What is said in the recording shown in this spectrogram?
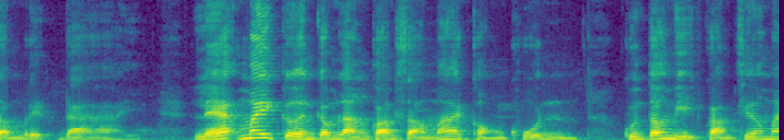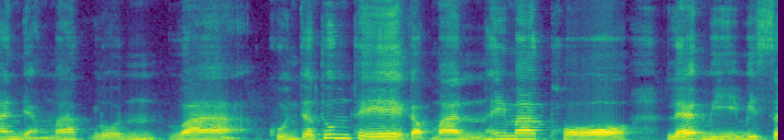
สำเร็จได้ และไม่เกินกำลังความสามารถของคุณ คุณต้องมีความเชื่อมั่นอย่างมากล้นว่าคุณจะทุ่มเทกับมันให้มากพอ และมีมิตรส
